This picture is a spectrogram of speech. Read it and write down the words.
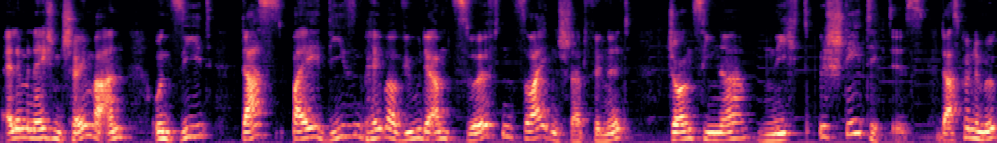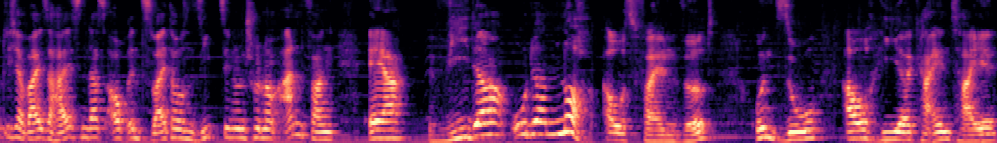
Elimination Chamber an und sieht, dass bei diesem Pay-Per-View, der am 12.02. stattfindet, John Cena nicht bestätigt ist. Das könnte möglicherweise heißen, dass auch in 2017 und schon am Anfang er wieder oder noch ausfallen wird und so auch hier kein Teil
